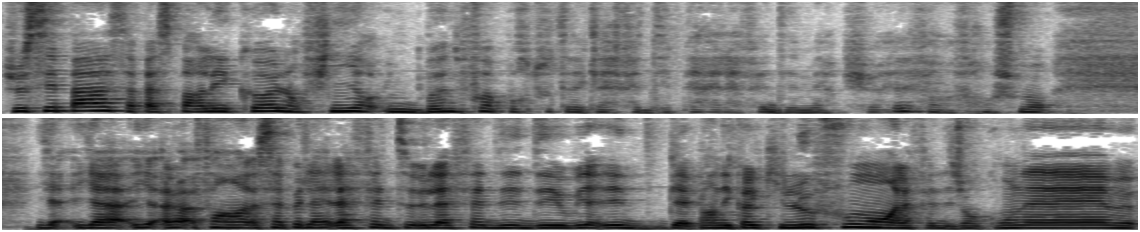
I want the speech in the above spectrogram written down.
je sais pas, ça passe par l'école, en finir une bonne fois pour toutes avec la fête des pères et la fête des mères purée. Enfin, franchement, il y a, y a- il y a- alors, enfin, ça peut être la, la fête, la fête des, il y a- il y a plein d'écoles qui le font, hein, la fête des gens qu'on aime.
